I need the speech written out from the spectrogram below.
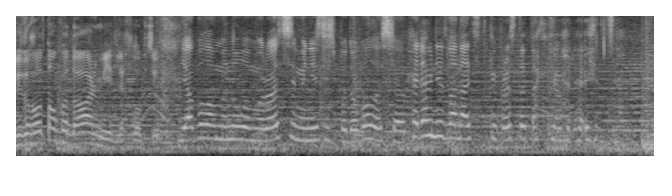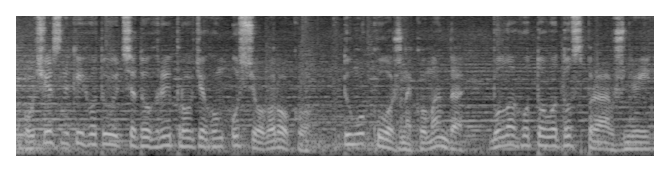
Підготовка до армії для хлопців. Я була в минулому році, мені це сподобалося. Халявні дванадцятки просто так не валяються. Учасники готуються до гри протягом усього року, тому кожна команда була готова до справжньої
